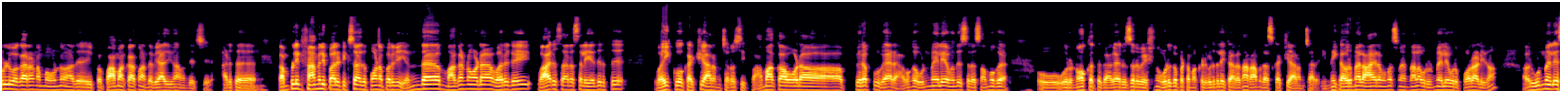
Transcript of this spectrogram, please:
உள் விவகாரம் நம்ம ஒன்றும் அது இப்ப பாமகக்கும் அந்த வியாதி தான் வந்துடுச்சு அடுத்த. கம்ப்ளீட் ஃபேமிலி பாலிடிக்ஸாக அது போன பிறகு எந்த மகனோட வருகை வாரிசு அரசியலை எதிர்த்து வைகோ கட்சி ஆரம்பிச்சாரோ சி பாமகவோட பிறப்பு வேற. அவங்க உண்மையிலேயே வந்து சில சமூக ஒரு நோக்கத்துக்காக ரிசர்வேஷன் ஒடுக்கப்பட்ட மக்கள் விடுதலைக்காக தான் ராமதாஸ் கட்சி ஆரம்பிச்சார். இன்னைக்கு அவர் மேல ஆயிரம் விமர்சனம் இருந்தாலும் அவர் உண்மையிலேயே ஒரு போராளி தான். அவர் உண்மையிலேயே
